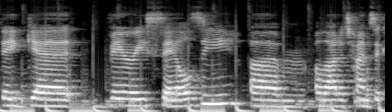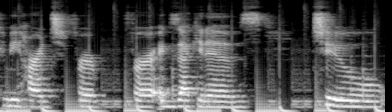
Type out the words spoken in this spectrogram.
they get very salesy. Um, a lot of times it can be hard for for executives to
